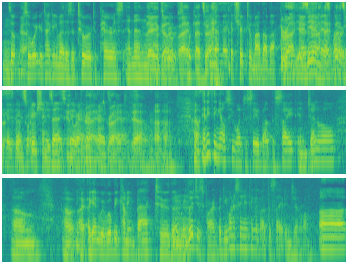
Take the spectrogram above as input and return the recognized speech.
Mhm. So, Yeah. so what you're talking about is a tour to Paris and then There you out to go. Roos. Right, Okay. that's And right. then make a trip to Madaba Right. museum Yes, as well course. because the inscription is That's right there. correct. Right, That's right, right. yeah, So, uh-huh. Now, anything else you want to say about the site in general? Um, uh, again, we will be coming back to the Mhm. religious part, but do you want to say anything about the site in general? Uh,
